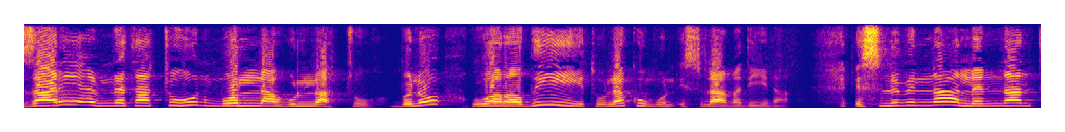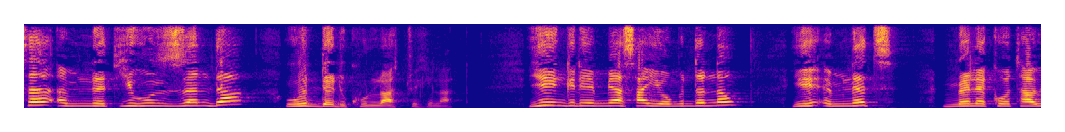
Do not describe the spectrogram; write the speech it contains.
ዛሬ እምነታችሁን ሞላ ሁላችሁ ብሎ ወረዲቱ ለኩም ልእስላም ዲና እስልምና ለእናንተ እምነት ይሁን ዘንዳ ወደድኩላችሁ ይላል። ይህ እንግዲህ የሚያሳየው ምንድን ነው ይህ እምነት መለኮታዊ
